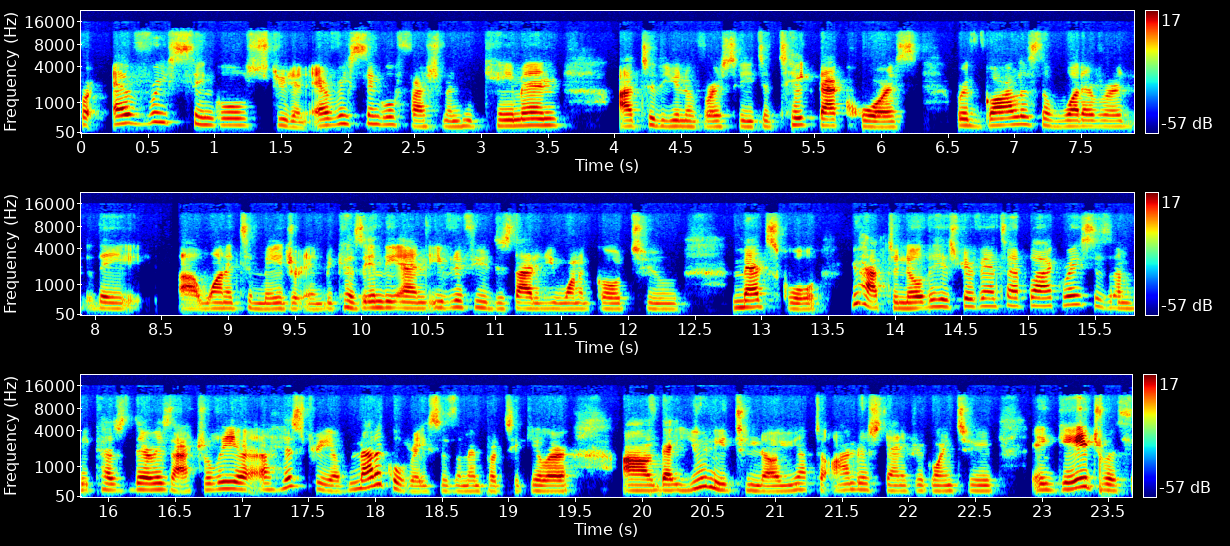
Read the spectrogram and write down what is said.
for every single student, every single freshman who came in uh, to the university to take that course, regardless of whatever they uh, wanted to major in. Because in the end, even if you decided you want to go to med school, you have to know the history of anti Black racism because there is actually a, a history of medical racism in particular uh, that you need to know. You have to understand if you're going to engage with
